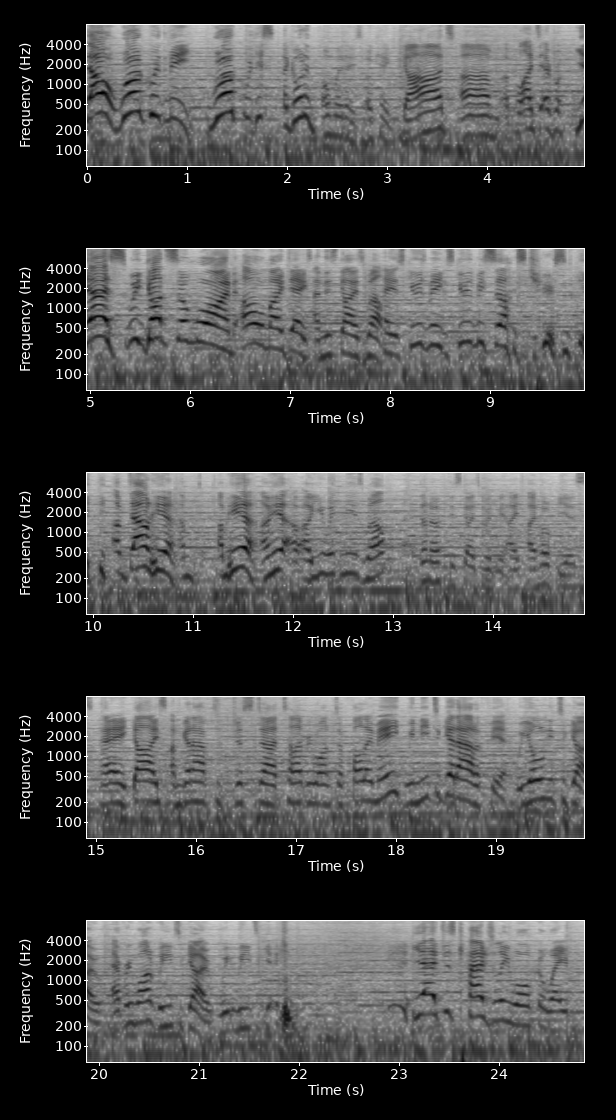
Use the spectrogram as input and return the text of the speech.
No, work with me. Work with this. I got him. Oh my days. Okay, guards. Um, applied to everyone. Yes, we got someone. Oh my days. And this guy as well. Hey, excuse me. Excuse me, sir. Excuse me. I'm down here. I'm, I'm here. I'm here. Are you with me as well? I don't know if this guy's with me. I, I hope he is. Hey, guys, I'm gonna have to just uh, tell everyone to follow me. We need to get out of here. We all need to go. Everyone, we need to go. We, we need to get... yeah, just casually walk away from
